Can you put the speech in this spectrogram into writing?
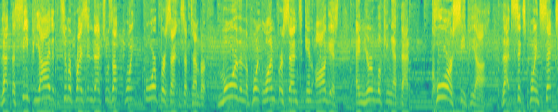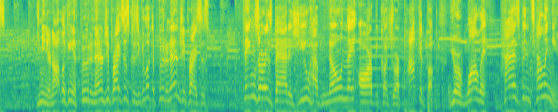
that the CPI, the Consumer Price Index, was up 0.4% in September, more than the 0.1% in August. And you're looking at that core CPI, that 6.6. You mean you're not looking at food and energy prices? Because if you look at food and energy prices, things are as bad as you have known they are because your pocketbook, your wallet has been telling you.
